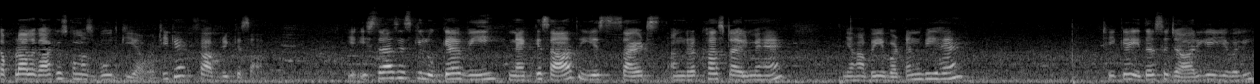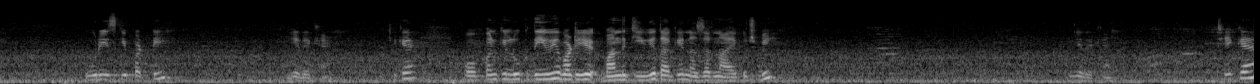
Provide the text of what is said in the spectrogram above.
कपड़ा लगा के उसको मज़बूत किया हुआ ठीक है? फैब्रिक के साथ। ये इस तरह से इसकी लुक है वी नेक के साथ। ये साइड्स अंगरखा स्टाइल में है। यहाँ पे ये बटन भी है, ठीक है? इधर से जा रही है ये वाली। पूरी इसकी पट्टी, ये देखें, ठीक है? ओपन की लुक दी हुई बट ये बंद की हुई ताकि नज़र ना आए कुछ भी। ये देखें, ठीक है?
